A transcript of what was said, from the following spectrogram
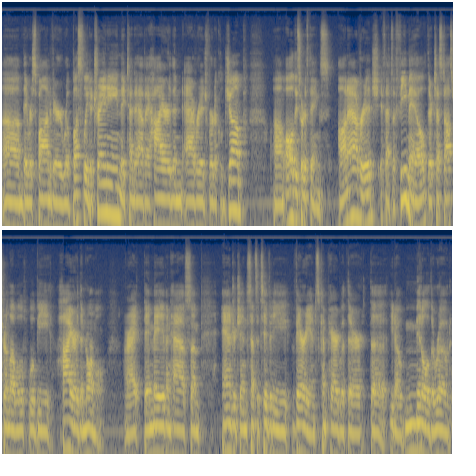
Um, they respond very robustly to training. They tend to have a higher than average vertical jump. Um, all these sort of things. On average, if that's a female, their testosterone levels will be higher than normal. All right, they may even have some androgen sensitivity variants compared with their the you know middle of the road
